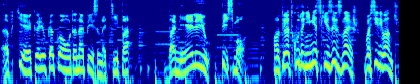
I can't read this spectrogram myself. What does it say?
Аптекарю какому-то написано, типа Бомелию письмо. А ты откуда немецкий язык знаешь, Василий Иванович?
